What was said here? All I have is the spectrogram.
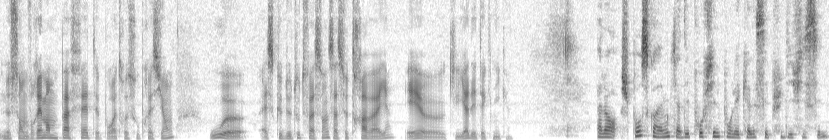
ne sont vraiment pas faites pour être sous pression ou euh, est-ce que de toute façon ça se travaille et euh, qu'il y a des techniques? Alors, je pense quand même qu'il y a des profils pour lesquels c'est plus difficile.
